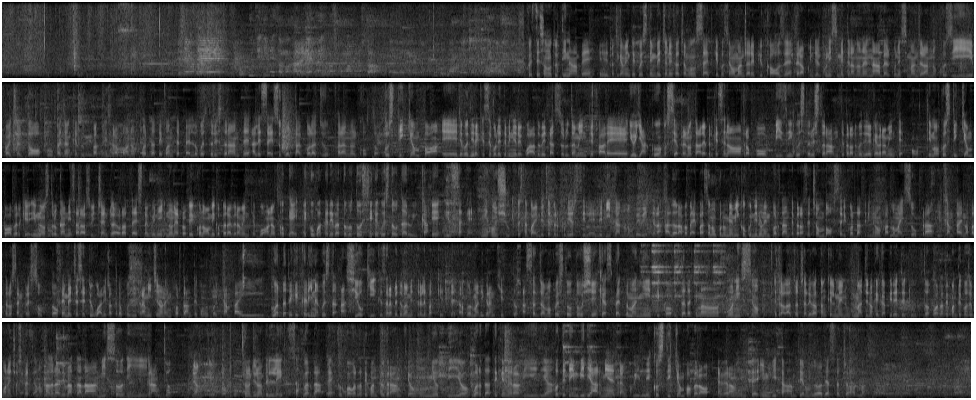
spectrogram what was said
さい Questi sono tutti nabe e praticamente questo invece noi facciamo un set che possiamo mangiare più cose Però quindi alcuni si metteranno nel nabe, alcuni si mangeranno così Poi c'è il tofu, poi c'è anche la zuppa, quindi sarà buono. Guardate quanto è bello questo ristorante. Alle 6 su quel palco laggiù faranno il cotto. Costicchia un po' e devo dire che se volete venire qua dovete assolutamente fare yoyaku Ossia prenotare perché sennò è troppo busy questo ristorante Però devo dire che è veramente ottimo. Costicchia un po' perché il nostro cani sarà sui 100 euro a testa quindi non è proprio economico però è veramente buono. Ok ecco qua che è arrivato l'otoshi che è questo otaruika e il sake nihonshu. E questa qua invece è per pulirsi le, le dita non bevetela. Allora vabbè qua sono con un mio amico quindi non è importante però se c'è un boss ricordatevi di non farlo mai sopra il kampai ma fatelo sempre sotto. Se invece siete uguali fatelo così. Tra amici non è importante comunque. Kampai! Guardate che carina questa ashioki che sarebbe dove mettere le bacchette a forma di granchietto. Assaggiamo questo otoshi che aspetto magnifico. Itadakimasu Buonissimo. E tra l'altro ci è arrivato anche il menù Immagino che capirete tutto. Guardate quante cose buone ci aspettano. Allora è arrivata la miso di granchio e anche il tofu. Sono di una bellezza. Guardate, ecco qua, guardate quanto granchio. Oh mio dio. Guardate che meraviglia. Potete invidiarmi, eh, tranquilli. Costicchia un po' però è veramente invitante. Io non vedo l'ora di assaggiarlo.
